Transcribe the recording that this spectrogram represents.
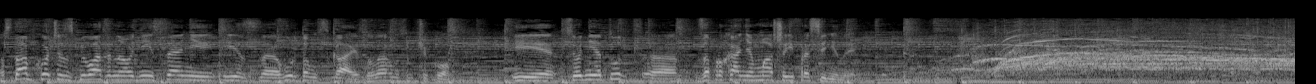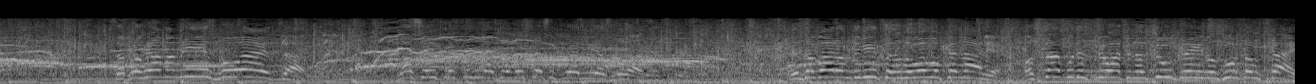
Остап хоче заспівати на одній сцені із е, гуртом Sky, з Олегом Собчуком. І сьогодні я тут е, за проханням Маші Єфросініної. Це програма мрії Незабаром дивіться на новому каналі. Остап буде співати на всю Україну з гуртом Sky.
